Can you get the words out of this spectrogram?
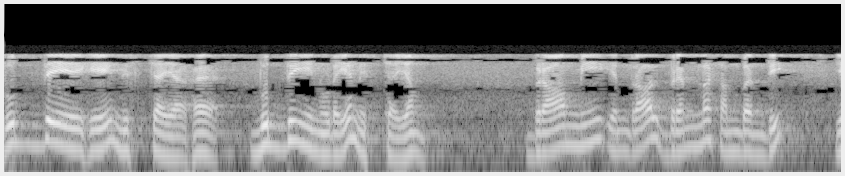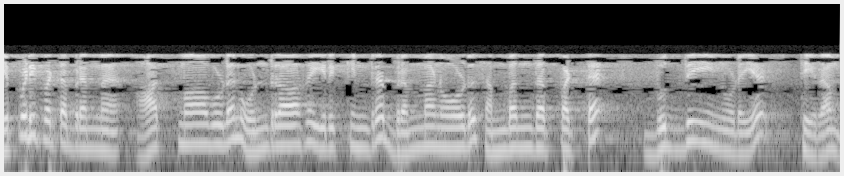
புத்தேகே நிச்சயக. புத்தியினுடைய நிச்சயம். பிராமி என்றால் பிரம்ம சம்பந்தி. எப்படிப்பட்ட பிரம்ம? ஆத்மாவுடன் ஒன்றாக இருக்கின்ற பிரம்மனோடு சம்பந்தப்பட்ட புத்தியினுடைய ஸ்திரம்.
